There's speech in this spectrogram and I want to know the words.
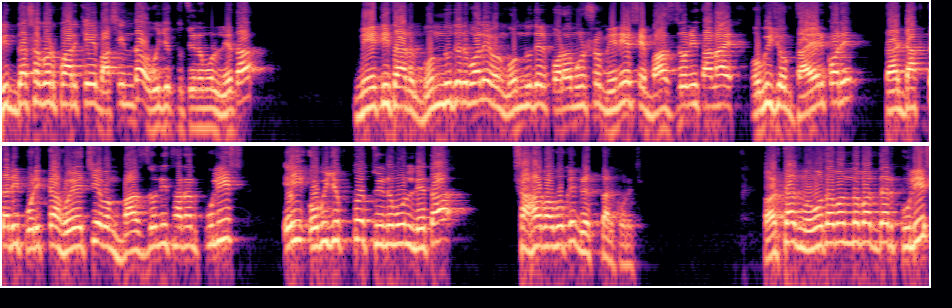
বিদ্যাসাগর পার্কে বাসিন্দা অভিযুক্ত তৃণমূল নেতা, মেয়েটি তার বন্ধুদের বলে এবং বন্ধুদের পরামর্শ মেনে সে বাঁশধরণী থানায় অভিযোগ দায়ের করে। তার ডাক্তারি পরীক্ষা হয়েছে এবং বাঁশধনী থানার পুলিশ এই অভিযুক্ত তৃণমূল নেতা শাহবাবুকে গ্রেপ্তার করেছে। অর্থাৎ মমতা বন্দ্যোপাধ্যায়ের পুলিশ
